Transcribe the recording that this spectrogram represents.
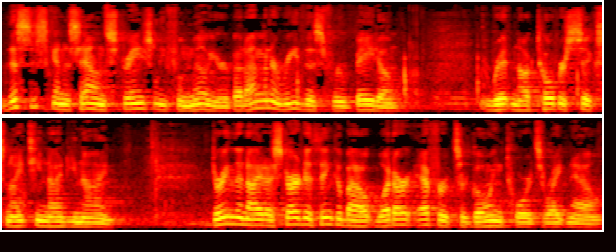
this is going to sound strangely familiar, but I'm going to read this verbatim, written October 6, 1999. During the night, I started to think about what our efforts are going towards right now.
